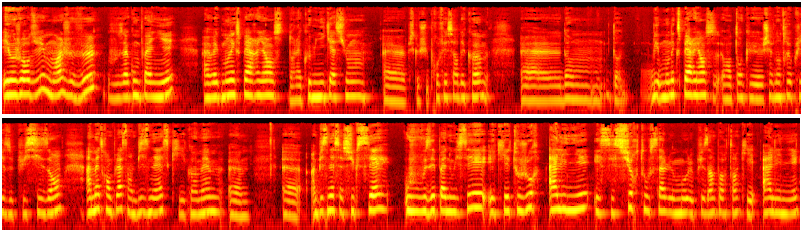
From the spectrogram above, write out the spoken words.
Et aujourd'hui, moi, je veux vous accompagner avec mon expérience dans la communication, euh, puisque je suis professeur de com, euh, dans, mon expérience en tant que chef d'entreprise depuis 6 ans, à mettre en place un business qui est quand même euh, un business à succès où vous vous épanouissez et qui est toujours aligné, et c'est surtout ça le mot le plus important, qui est aligné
